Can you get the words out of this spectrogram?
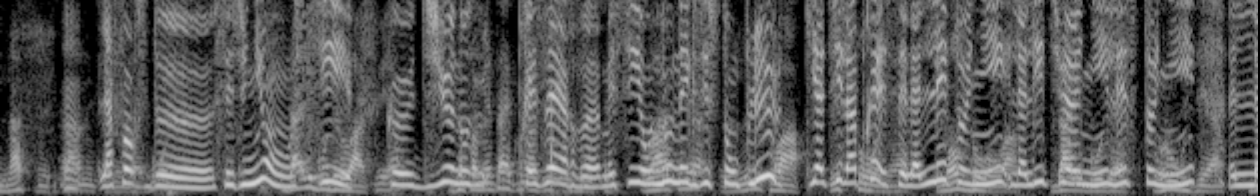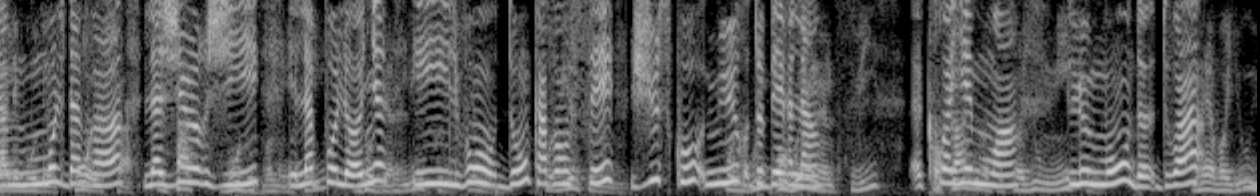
la force de ces unions, si que Dieu nous préserve, mais si nous n'existons plus, qu'y a-t-il après? C'est la Lettonie, la Lituanie, l'Estonie, la Moldava, la Géorgie et la Pologne, et ils vont donc avancer jusqu'au mur de Berlin. Euh, croyez-moi, le monde doit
